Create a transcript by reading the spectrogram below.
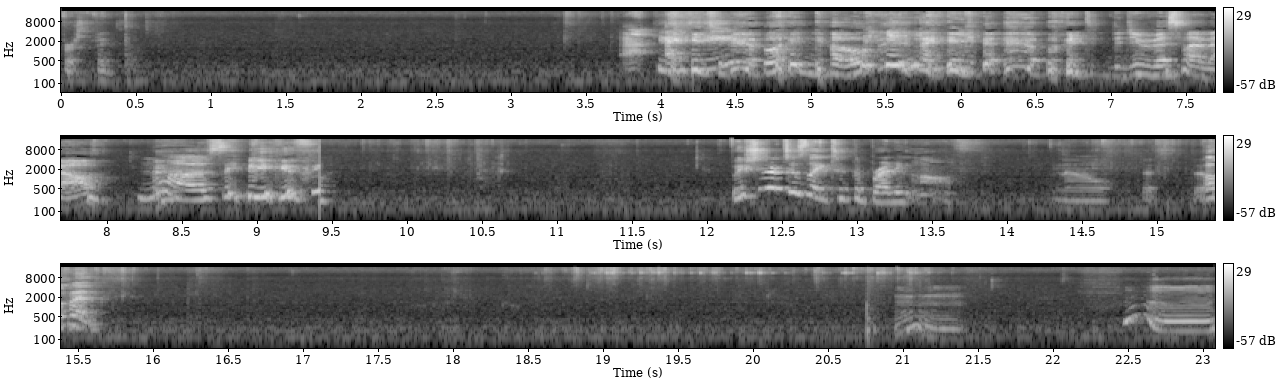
first victim. Can you see? Wait, no. Wait, did you miss my mouth? No, see if you can see. We should have just like took the breading off. No, that's, that's Open. Hmm. Hmm.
